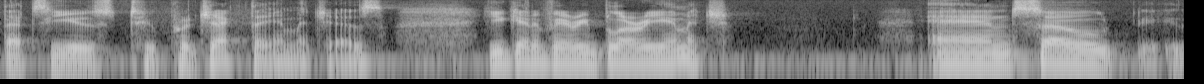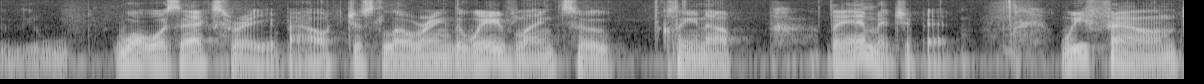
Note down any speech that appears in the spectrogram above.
that's used to project the images, you get a very blurry image. And so, what was X ray about? Just lowering the wavelength, so clean up the image a bit. We found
